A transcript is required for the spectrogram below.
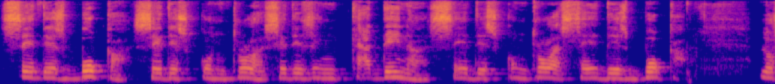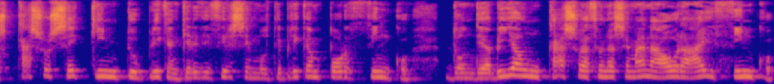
se desboca, se descontrola, se desencadena, se descontrola, se desboca. Los casos se quintuplican, quiere decir se multiplican por cinco. Donde había un caso hace una semana, ahora hay cinco.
